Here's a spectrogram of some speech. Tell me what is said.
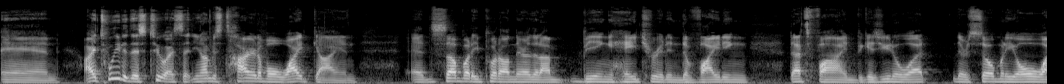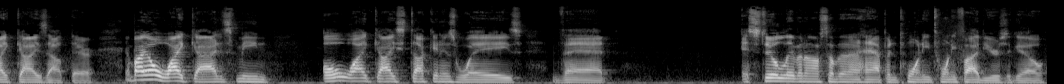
and I tweeted this too. I said, you know, I'm just tired of old white guy and and somebody put on there that I'm being hatred and dividing. That's fine because you know what? There's so many old white guys out there. And by old white guy, I just mean old white guy stuck in his ways that is still living off something that happened 20, 25 years ago.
